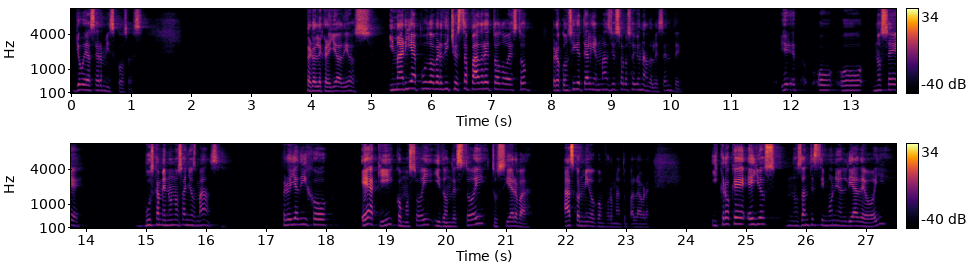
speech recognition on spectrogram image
yo voy a hacer mis cosas. Pero le creyó a Dios. Y María pudo haber dicho, está padre todo esto, pero consíguete a alguien más, yo solo soy un adolescente. O, o no sé, búscame en unos años más. Pero ella dijo, he aquí como soy y donde estoy, tu sierva, haz conmigo conforme a tu palabra. Y creo que ellos nos dan testimonio el día de hoy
